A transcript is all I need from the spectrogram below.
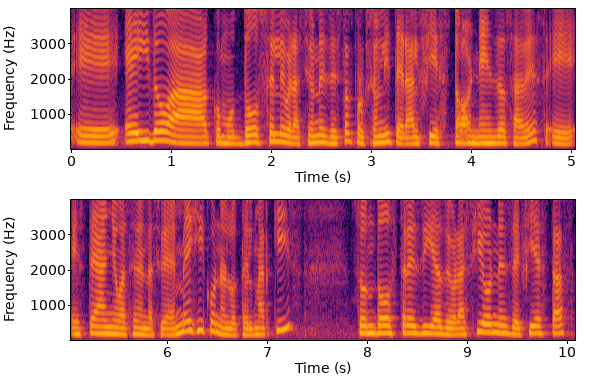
Eh, he ido a como dos celebraciones de estas porque son literal fiestones, ya sabes. Eh, este año va a ser en la Ciudad de México, en el Hotel Marquís. Son dos, tres días de oraciones, de fiestas.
